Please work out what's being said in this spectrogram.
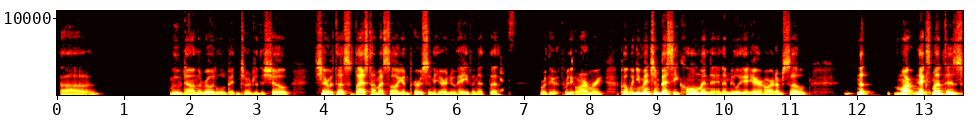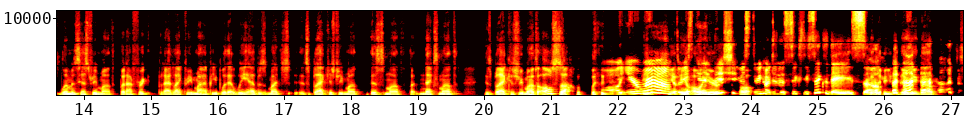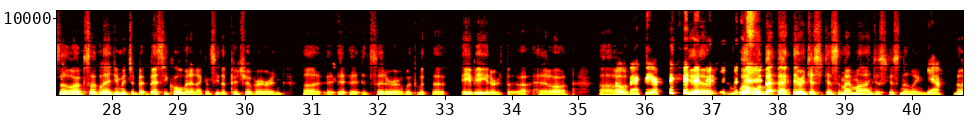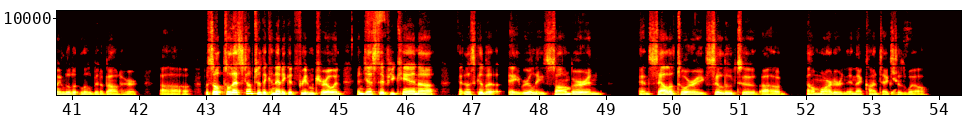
uh, move down the road a little bit in terms of the show, share with us last time I saw you in person here in New Haven at the yes. for the for the Armory. But when you mentioned Bessie Coleman and Amelia Earhart, I'm so. No, Mar- next month is Women's History Month, but I forget. But I'd like to remind people that we have as much as Black History Month this month, but next month is Black History Month also. All year round. You know, you know, all year, this year is 366 days. So there you, there you, go. So I'm so glad you mentioned Bessie Coleman, and I can see the picture of her and uh, etc. with with the aviator uh, hat on. Uh, oh, back there. yeah. Well, well, back back there, and just just in my mind, just just knowing yeah knowing a little little bit about her. Uh, so so let's jump to the Connecticut Freedom Trail, and and just if you can, uh, let's give a, a really somber and and salutary salute to uh, Al Marder in, that context yes. as well.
